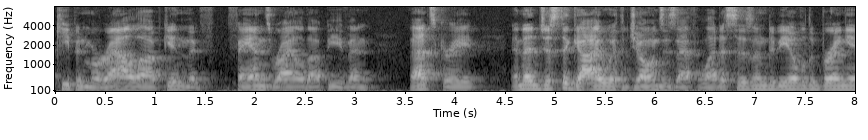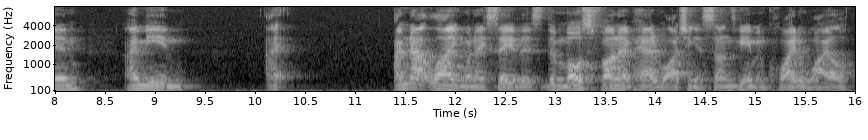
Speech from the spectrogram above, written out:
keeping morale up, getting the fans riled up even. That's great. And then just a guy with Jones's athleticism to be able to bring in. I mean, I I'm not lying when I say this. The most fun I've had watching a Suns game in quite a while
